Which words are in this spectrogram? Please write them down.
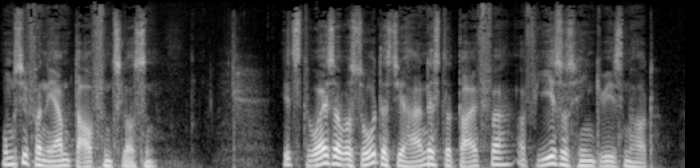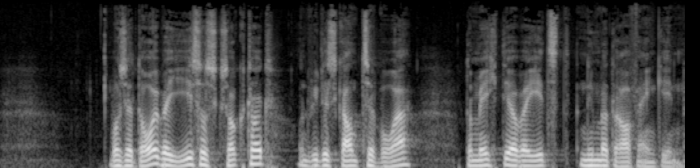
um sie von ihm taufen zu lassen. Jetzt war es aber so, dass Johannes der Täufer auf Jesus hingewiesen hat. Was er da über Jesus gesagt hat, und wie das Ganze war, da möchte ich aber jetzt nicht mehr drauf eingehen.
